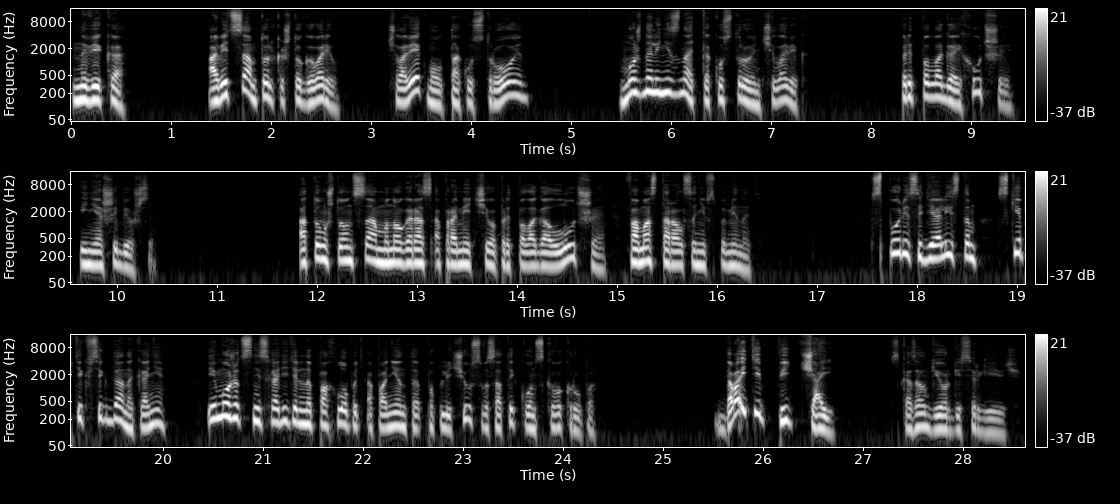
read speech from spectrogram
На века. А ведь сам только что говорил. Человек, мол, так устроен. Можно ли не знать, как устроен человек? Предполагай худшее, и не ошибешься. О том, что он сам много раз опрометчиво предполагал лучшее, Фома старался не вспоминать. В споре с идеалистом скептик всегда на коне и может снисходительно похлопать оппонента по плечу с высоты конского крупа. «Давайте пить чай», — сказал Георгий Сергеевич.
